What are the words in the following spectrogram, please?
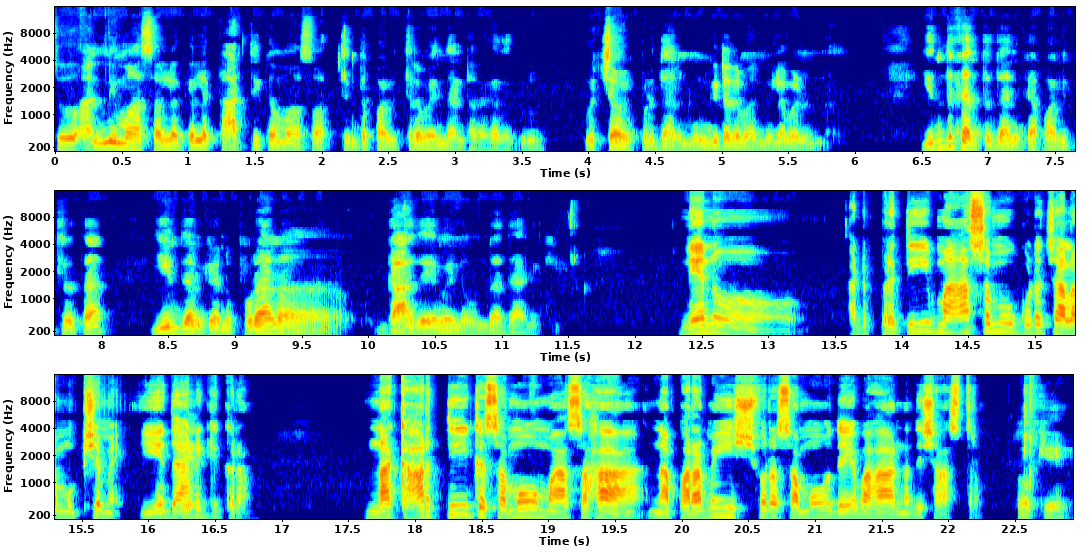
సో అన్ని మాసాల్లోకెల్లా కార్తీక మాసం అత్యంత పవిత్రమైంది అంటారు కదా గురు. వచ్చాం ఇప్పుడు దాని ముంగిటనే మనం నిలబడి ఉన్నాం. ఎందుకు అంత దానికి ఆ పవిత్రత? ఏంటి దానికి ఏమైనా పురాణ గాథ ఏమైనా ఉందా దానికి? నేను అంటే ప్రతి మాసము కూడా చాలా ముఖ్యమే. ఏ. దానికి క్రమం నా కార్తీక సమో మాస నా పరమేశ్వర సమో దేవ అన్నది శాస్త్రం. ఓకే.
